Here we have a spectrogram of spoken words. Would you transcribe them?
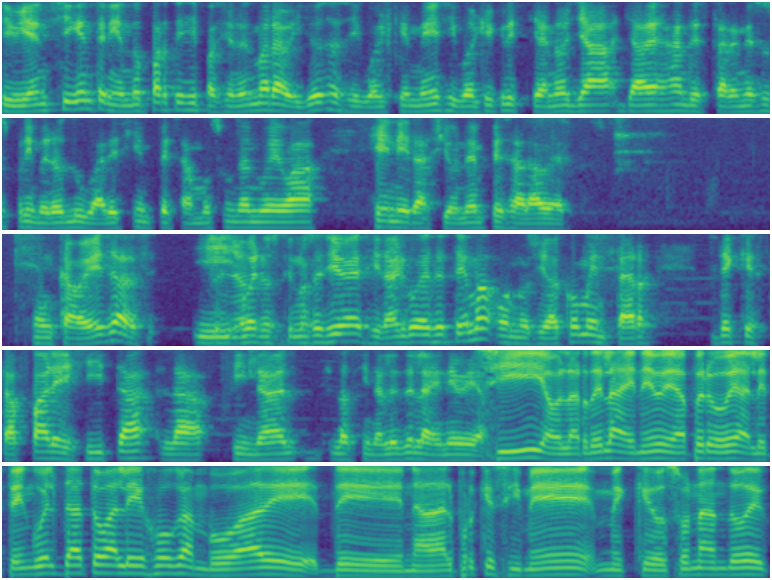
si bien siguen teniendo participaciones maravillosas, igual que Messi, igual que Cristiano, ya, ya dejan de estar en esos primeros lugares y empezamos una nueva generación a empezar a verlos. Con cabezas. Y Señor. bueno, usted no sé si iba a decir algo de ese tema o nos iba a comentar de que está parejita la final, las finales de la NBA. Sí, hablar de la NBA, pero vea, le tengo el dato a Alejo Gamboa de, de Nadal porque sí me, me quedó sonando de,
